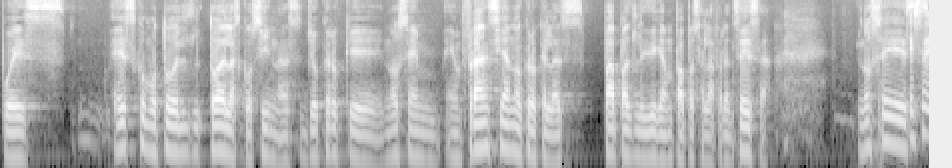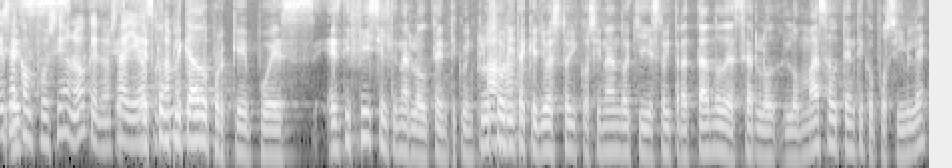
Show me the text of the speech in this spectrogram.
pues es como todo todas las cocinas. Yo creo que, no sé, en, Francia no creo que las papas le digan papas a la francesa. No sé, es, esa, confusión, ¿no? Que nos ha llegado. Es complicado porque, pues, es difícil tenerlo auténtico. Incluso ahorita que yo estoy cocinando aquí, estoy tratando de hacerlo lo más auténtico posible.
